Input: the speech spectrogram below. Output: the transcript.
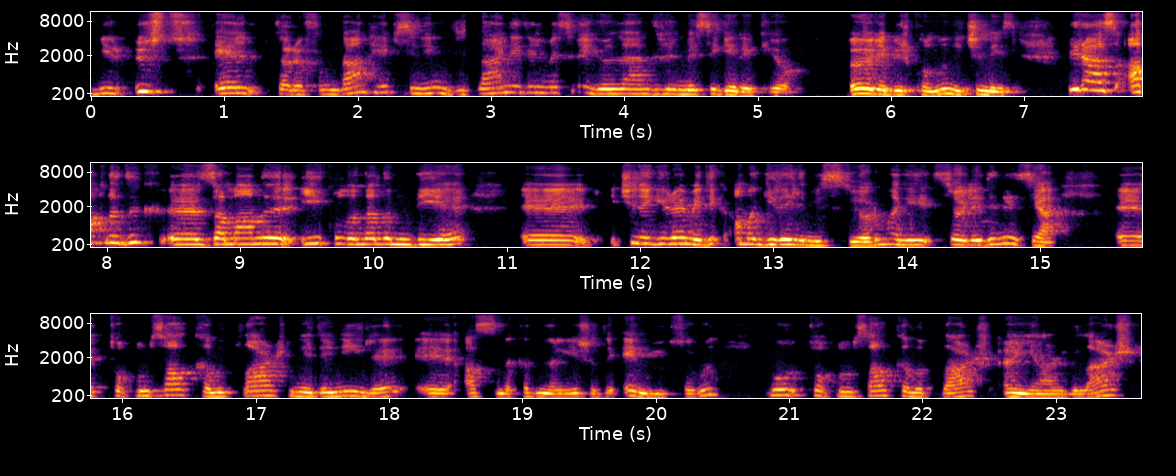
bir üst el tarafından hepsinin dizayn edilmesi ve yönlendirilmesi gerekiyor. Öyle bir konunun içindeyiz. Biraz atladık, e, zamanı iyi kullanalım diye e, içine giremedik ama girelim istiyorum. Hani söylediniz ya, e, toplumsal kalıplar nedeniyle e, aslında kadınların yaşadığı en büyük sorun bu toplumsal kalıplar, önyargılar,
